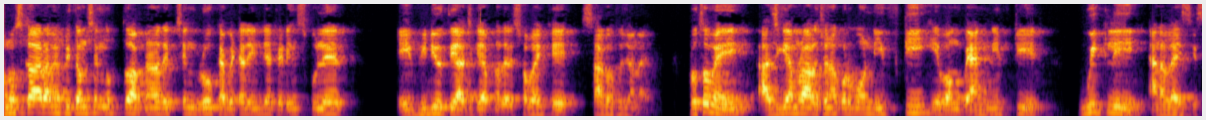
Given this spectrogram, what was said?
নমস্কার, আমি প্রীতম সেনগুপ্ত। আপনারা দেখছেন গ্রো ক্যাপিটাল ইন্ডিয়া ট্রেডিং স্কুলের এই ভিডিওতে আজকে আপনাদের সবাইকে স্বাগত জানাই। প্রথমেই আজকে আমরা আলোচনা করব নিফটি এবং ব্যাংক নিফটির উইকলি অ্যানালাইসিস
